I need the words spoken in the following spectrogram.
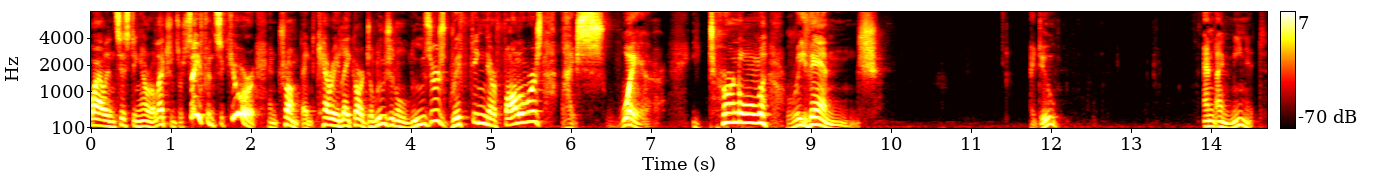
while insisting our elections are safe and secure, and Trump and Kari Lake are delusional losers grifting their followers, I swear, eternal revenge. I do and I mean it,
